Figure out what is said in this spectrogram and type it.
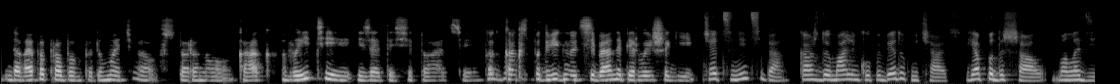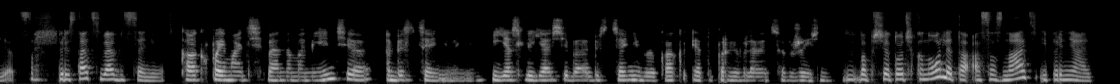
Давай попробуем подумать э, в сторону, как выйти из этой ситуации, как, как сподвигнуть себя на первые шаги. Начать ценить себя, каждую маленькую победу отмечать. Я подышал, молодец. Перестать себя обесценивать. Как поймать себя на моменте обесценивания? И если я себя обесцениваю, как это проявляется в жизни? Вообще точка ноль — это осознать и принять,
